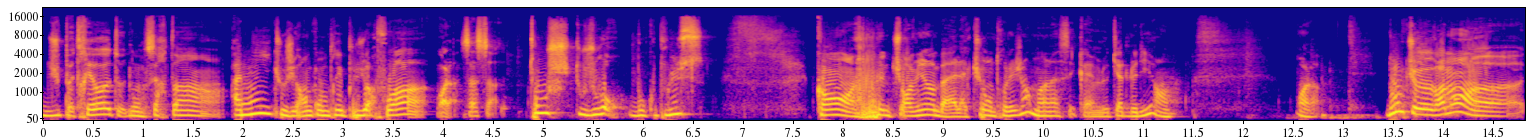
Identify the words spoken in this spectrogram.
du patriote, dont certains amis que j'ai rencontrés plusieurs fois, voilà, ça, ça touche toujours beaucoup plus quand tu reviens bah, à la queue entre les jambes. Hein, là, c'est quand même le cas de le dire. Voilà. Donc euh, vraiment euh,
